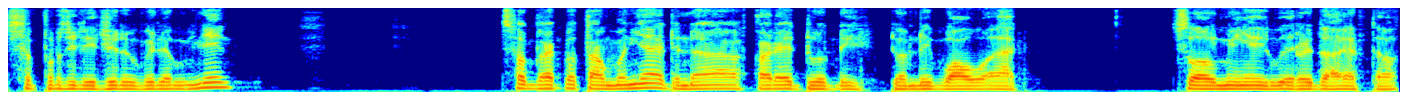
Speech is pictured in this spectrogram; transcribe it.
seperti di film-film ini soundtrack utamanya adalah karya Doni Doni Wawan suaminya Wiradayata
